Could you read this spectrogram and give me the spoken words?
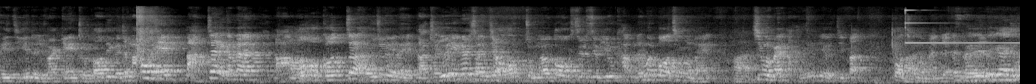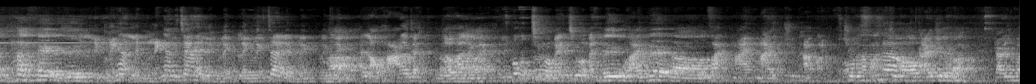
係屋企自己對住塊鏡做多啲嘅啫嘛。OK，嗱，即係咁樣。嗱，我我真係好中意你。嗱，除咗影張相之後，我仲有多少少要求，你可唔可以幫我簽個名？簽個名。呢呢度支筆，幫我簽個名啫。你邊間茶餐廳嘅先？零零啊，零零啊，你真係零零，零零真係零零，零零喺樓下嘅啫，樓下零零。你幫我簽個名，簽個名。你賣咩㗎？好快賣賣豬扒飯，豬扒飯，豬扒解豬扒，解豬扒。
